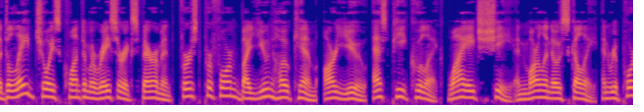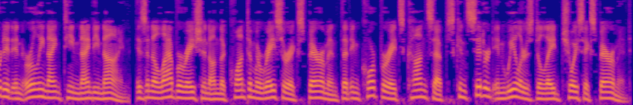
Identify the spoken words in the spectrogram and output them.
A delayed-choice quantum eraser experiment, first performed by Yoon Ho Kim, R. Yu, S. P. Kulik, Y. H. Shih and Marlan O. Scully, and reported in early 1999, is an elaboration on the quantum eraser experiment that incorporates concepts considered in Wheeler's delayed-choice experiment.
